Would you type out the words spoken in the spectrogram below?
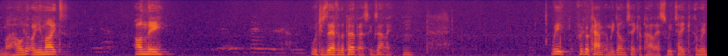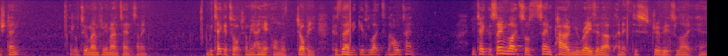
You might hold it or you might on the which is there for the purpose, exactly. Hmm. We, if we go camping, we don't take a palace. We take a ridge tent, little two-man, three-man tent, something. We take a torch and we hang it on the jobby because then it gives light to the whole tent. You take the same light source, the same power, and you raise it up, and it distributes light, yeah?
